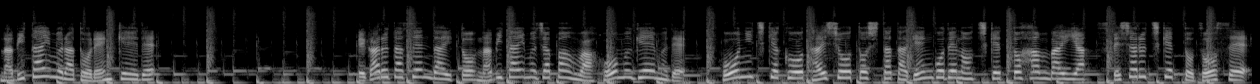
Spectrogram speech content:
ナビタイムらと連携で。ベガルタ仙台とナビタイムジャパンはホームゲームで訪日客を対象とした多言語でのチケット販売やスペシャルチケット造成。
